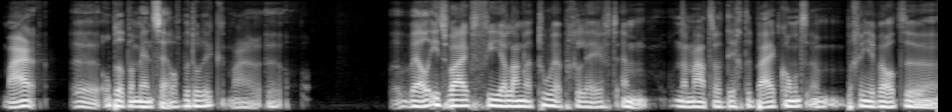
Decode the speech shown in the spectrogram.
Maar eh, op dat moment zelf bedoel ik. Maar eh, wel iets waar ik vier jaar lang naartoe heb geleefd. En naarmate dat dichterbij komt, eh, begin je wel te,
